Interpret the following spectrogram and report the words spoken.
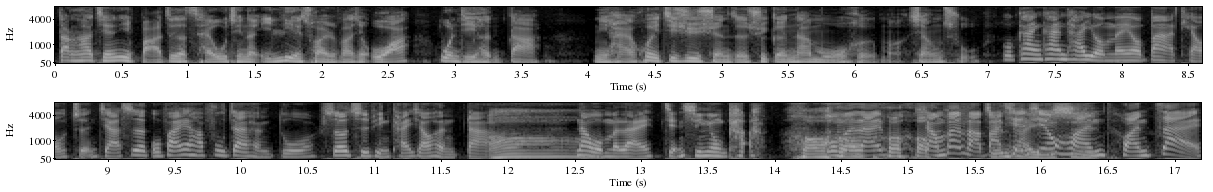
当他今天一把这个财务清单一列出来，就发现哇问题很大。你还会继续选择去跟他磨合吗？相处？我看看他有没有办法调整。假设我发现他负债很多，奢侈品开销很大，那我们来减信用卡，我们来想办法 把钱先还还债，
